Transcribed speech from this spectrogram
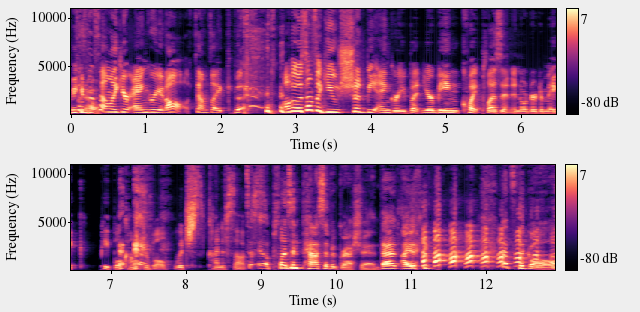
We can Doesn't hope. sound like you're angry at all. It sounds like, although it sounds like you should be angry, but you're being quite pleasant in order to make people comfortable, which kind of sucks. a pleasant passive aggression. That I that's the goal.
